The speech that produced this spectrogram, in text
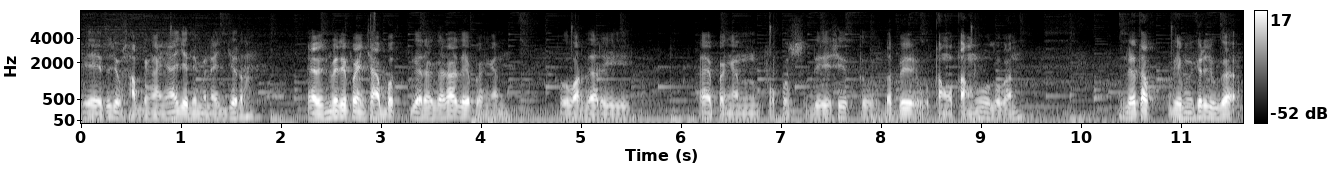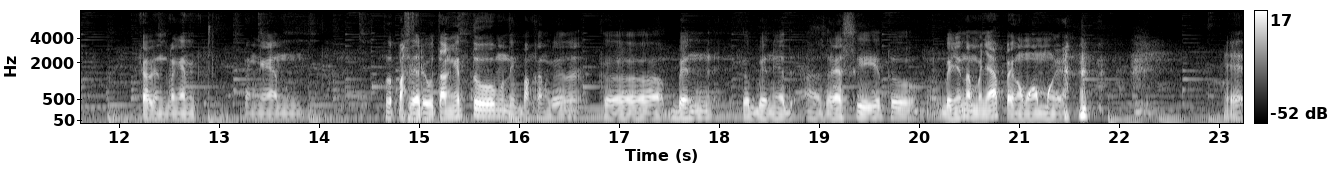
Ya itu cuma sampingannya aja jadi manajer. Ini dia pengen cabut gara-gara dia pengen keluar dari eh pengen fokus di situ. Tapi utang-utang dulu kan. Dia tak dia mikir juga kalian pengen pengen lepas dari utang itu menimpakan ke ke band ke bandnya uh, Reski itu. Bandnya namanya apa yang ngomong-ngomong ya? Ya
